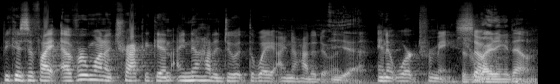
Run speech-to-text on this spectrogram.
Because if I ever want to track again, I know how to do it the way I know how to do it. Yeah. and it worked for me. Just So- writing it down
